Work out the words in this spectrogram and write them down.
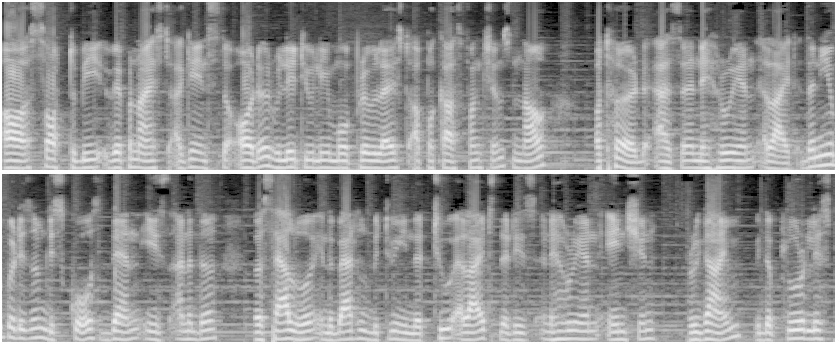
are sought to be weaponized against the order relatively more privileged upper caste functions now authored as a Nehruvian elite. The nepotism discourse then is another uh, salvo in the battle between the two elites that is Nehruvian ancient regime with the pluralist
